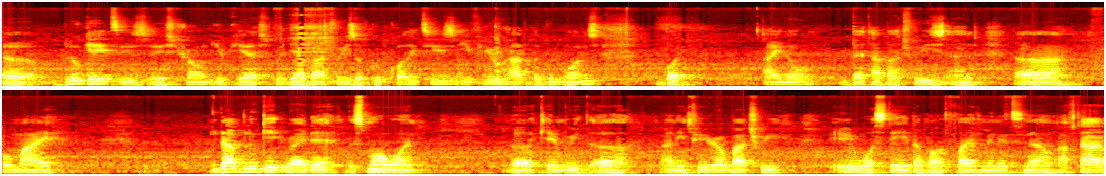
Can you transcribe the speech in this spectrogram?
Uh, Blue Gates is a strong UPS with their batteries of good qualities if you have the good ones but I know better batteries. And uh, for my that Blue Gate right there the small one uh, came with uh, an inferior battery. It was staying about five minutes now. After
